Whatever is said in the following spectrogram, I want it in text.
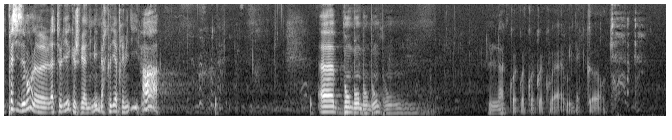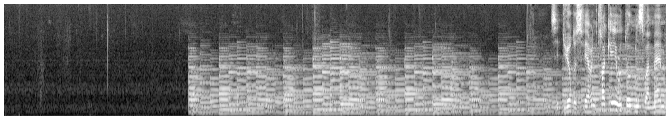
précisément l'atelier que je vais animer mercredi après-midi. Ah Euh, Bon, bon, bon, bon, bon. Là, quoi, quoi, quoi, quoi, quoi. Oui, d'accord. ok. C'est dur de se faire une trachéotomie soi-même.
